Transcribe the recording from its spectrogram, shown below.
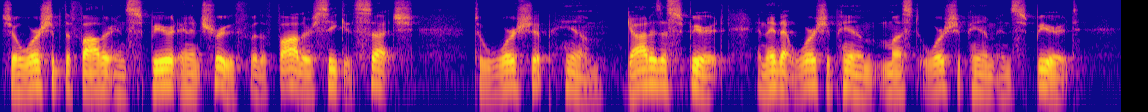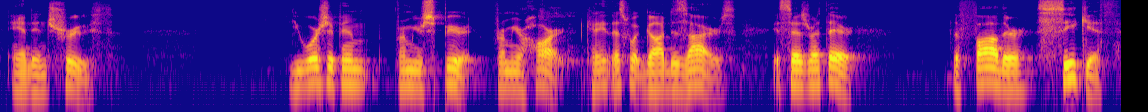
shall worship the Father in spirit and in truth, for the Father seeketh such to worship him. God is a spirit, and they that worship him must worship him in spirit and in truth. You worship him from your spirit, from your heart, okay? That's what God desires. It says right there, the Father seeketh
